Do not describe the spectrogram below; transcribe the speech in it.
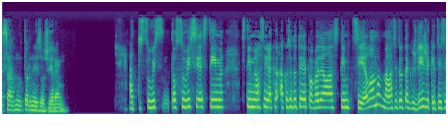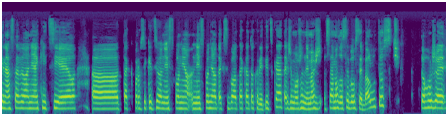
sa vnútorne zožieram. A to súvisí, to súvisí aj s tým, s tým vlastne, ako, ako si to ty aj povedala, s tým cieľom. Mala si to tak vždy, že keď si si nastavila nejaký cieľ, uh, tak proste keď si ho nesplnila, nesplnila, tak si bola takáto kritická, takže možno nemáš sama so sebou sebalútosť toho, že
